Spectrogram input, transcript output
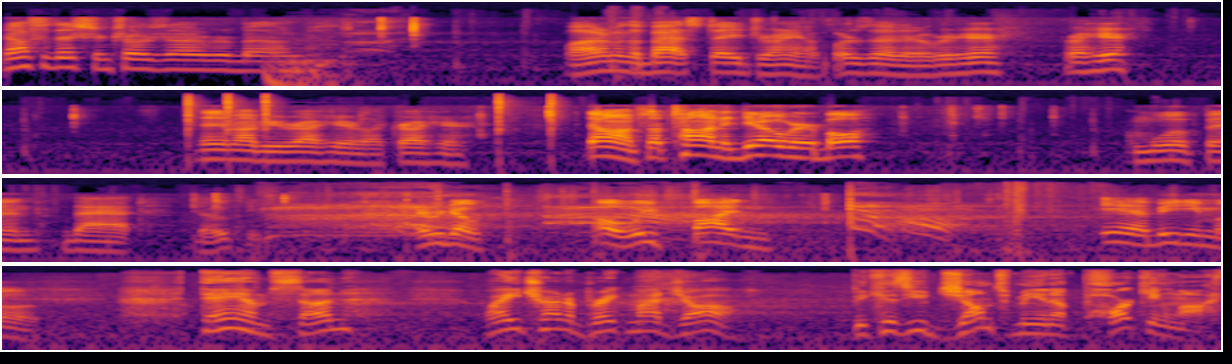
Now for this controls over bottom. Bottom of the backstage ramp. Where's that over here? Right here? Then it might be right here, like right here. Dom, stop taunting. Get over here, boy. I'm whooping that dopey. Here we go. Oh, we fighting. Yeah, beat him up. Damn, son. Why are you trying to break my jaw? Because you jumped me in a parking lot.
